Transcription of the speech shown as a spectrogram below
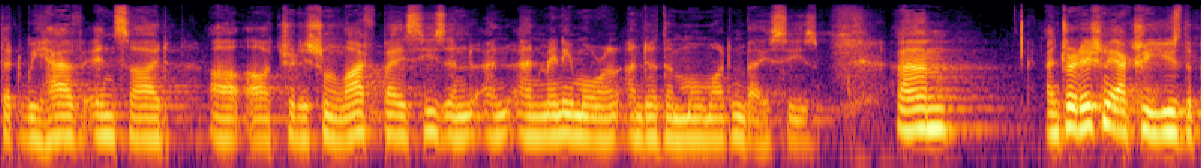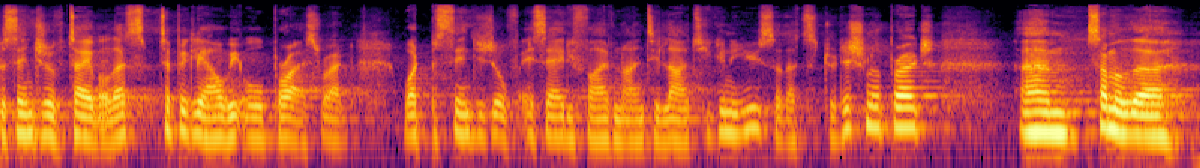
that we have inside our, our traditional life bases and, and, and many more under the more modern bases. Um, and traditionally actually use the percentage of table. That's typically how we all price, right? What percentage of SA85, 90 lights you're going to use. So that's the traditional approach. Um, some of the,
